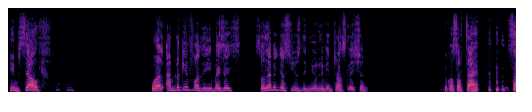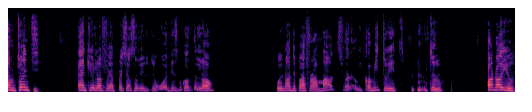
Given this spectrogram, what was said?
Himself. Well, I'm looking for the message, so let me just use the New Living Translation because of time. Psalm 20. Thank you, Lord, for your precious holy written word. This book of the law will not depart from our mouths. We commit to it to honor you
